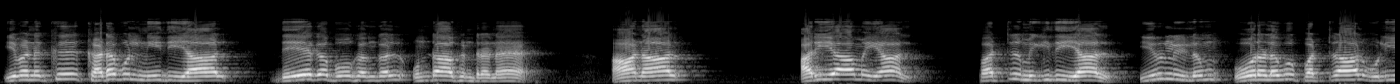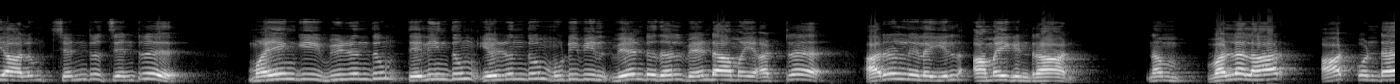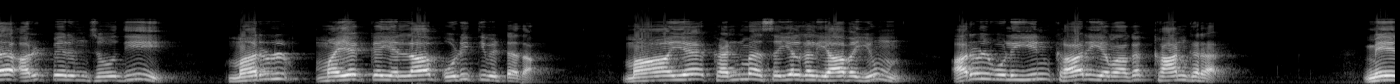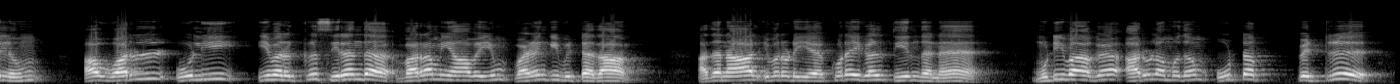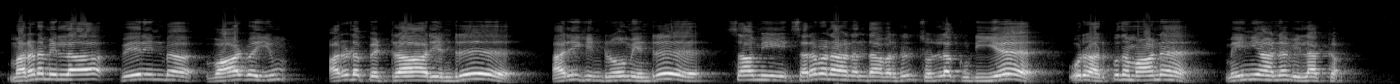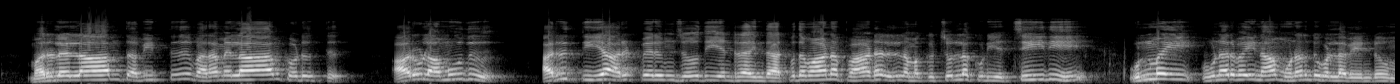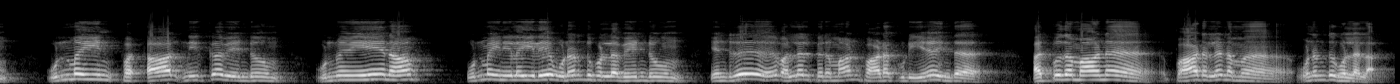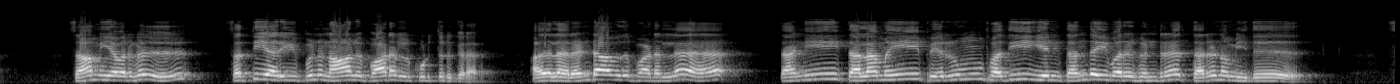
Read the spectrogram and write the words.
இவனுக்கு கடவுள் நீதியால் தேக போகங்கள் உண்டாகின்றன. ஆனால் அறியாமையால் பற்று மிகுதியால் இருளிலும் ஓரளவு பற்றால் ஒளியாலும் சென்று சென்று மயங்கி விழுந்தும் தெளிந்தும் எழுந்தும் முடிவில் வேண்டுதல் வேண்டாமை அற்ற அருள்நிலையில் அமைகின்றான். நம் வள்ளலார் ஆட்கொண்ட அருட்பெரும் ஜோதி மருள் மயக்கை எல்லாம் ஒழித்து விட்டதாம் மாய கண்ம செயல்கள் யாவையும் அருள் ஒளியின் காரியமாக காண்கிறார். மேலும் அவ்வருள் ஒளி இவருக்கு சிறந்த வரம் யாவையும் வழங்கிவிட்டதாம் அதனால் இவருடைய குறைகள் தீர்ந்தன. முடிவாக அருளமுதம் ஊட்டப்பெற்று மரணமில்லா பேரின்ப வாழ்வையும் அருளப்பெற்றார் என்று அறிகின்றோம் என்று சாமி சரவணானந்தா அவர்கள் சொல்லக்கூடிய ஒரு அற்புதமான மெய்ஞான விளக்கம். மருளெல்லாம் தவித்து வரமெல்லாம் கொடுத்து அருள் அமுது அருத்திய அருட்பெரும் ஜோதி என்ற இந்த அற்புதமான பாடல் நமக்கு சொல்லக்கூடிய செய்தி உண்மை உணர்வை நாம் உணர்ந்து கொள்ள வேண்டும். உண்மையின் ஆள் நிற்க வேண்டும். உண்மையே நாம் உண்மை நிலையிலே உணர்ந்து கொள்ள வேண்டும் என்று வள்ளல் பெருமான் பாடக்கூடிய இந்த அற்புதமான பாடலை நம்ம உணர்ந்து கொள்ளலாம். சாமி அவர்கள் சத்திய அறிவிப்புன்னு நாலு பாடல் கொடுத்துருக்கிறார். அதில் ரெண்டாவது பாடலில் தனி தலைமை பெரும் பதி என் தந்தை வருகின்ற தருணம் இது.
